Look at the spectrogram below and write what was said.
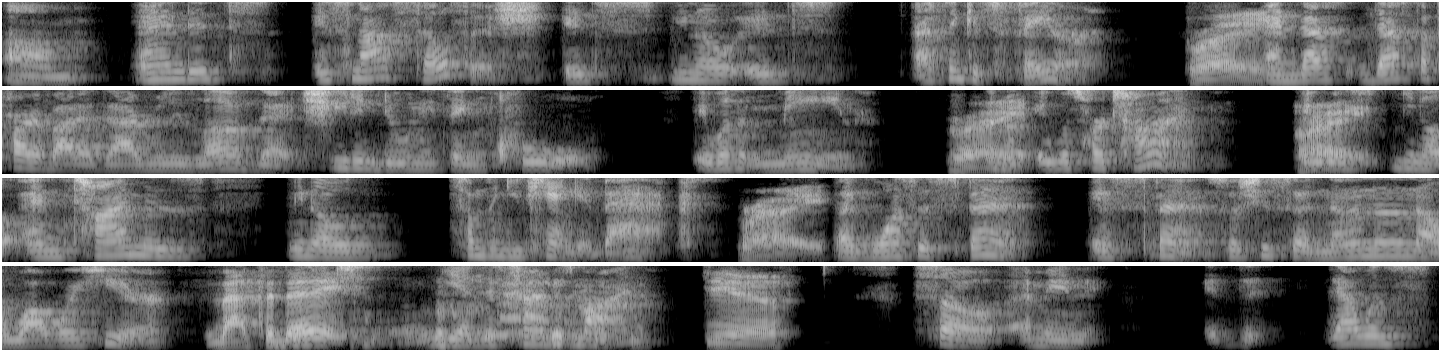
Um, and it's it's not selfish. It's you know, it's I think it's fair. Right. And that's that's the part about it that I really love that she didn't do anything cruel. It wasn't mean. You know, right. it was her time. It Right. was, you know, and time is, you know, something you can't get back. Right. Like once it's spent, it's spent. So she said, no, no, no, no, no. While we're here, Not today. this t- yeah, this time is mine. yeah. So I mean, it, that was,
